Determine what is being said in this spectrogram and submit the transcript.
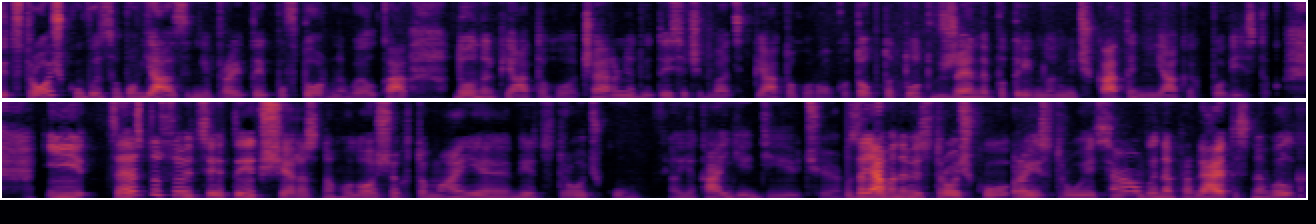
відстрочку, ви зобов'язані пройти повторне ВЛК до 05 червня 2025 року. Тобто тут вже не потрібно не чекати ніяких повісток. І це стосується і тих, ще раз наголошую, хто має відстрочку. Яка є діючою. Заява на відстрочку реєструється, ви направляєтесь на ВЛК,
